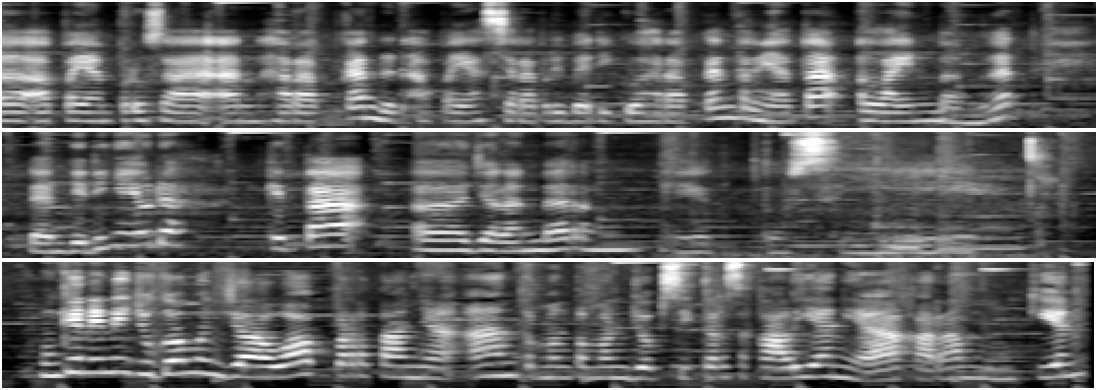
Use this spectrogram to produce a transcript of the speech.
eh, apa yang perusahaan harapkan dan apa yang secara pribadi gue harapkan ternyata align banget dan jadinya ya udah kita eh, jalan bareng gitu sih. Mungkin ini juga menjawab pertanyaan teman-teman job seeker sekalian ya, karena mungkin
